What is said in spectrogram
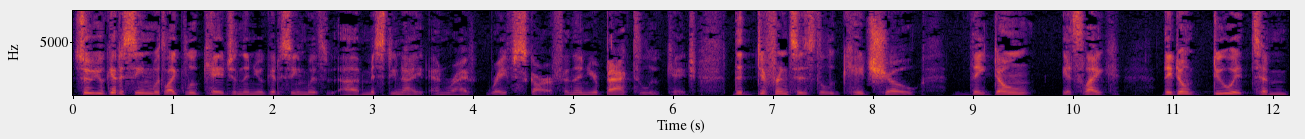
So you get a scene with like Luke Cage, and then you'll get a scene with uh, Misty Knight and Rafe Scarfe, and then you're back to Luke Cage. The difference is the Luke Cage show. They don't. It's like they don't do it to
